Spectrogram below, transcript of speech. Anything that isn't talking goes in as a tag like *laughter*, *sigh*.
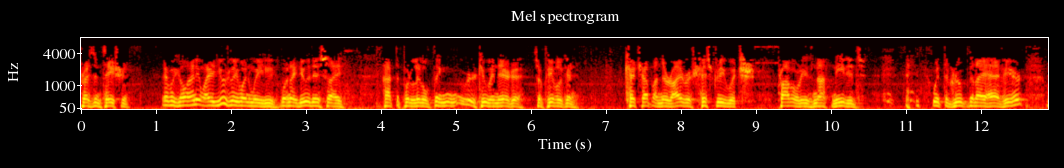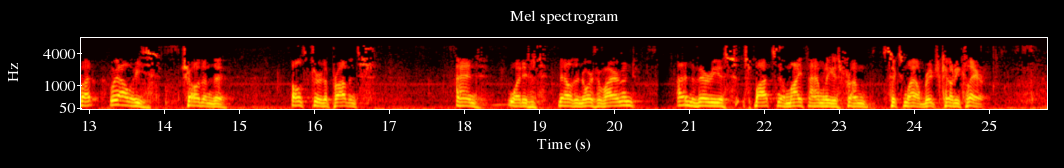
presentation. There we go. Anyway, usually when we when I do this, I have to put a little thing or two in there to so people can catch up on their Irish history, which probably is not needed *laughs* with the group that I have here. But we always show them the Ulster, the province, and what is now the north of Ireland on the various spots. Now, my family is from Six Mile Bridge, County Clare.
